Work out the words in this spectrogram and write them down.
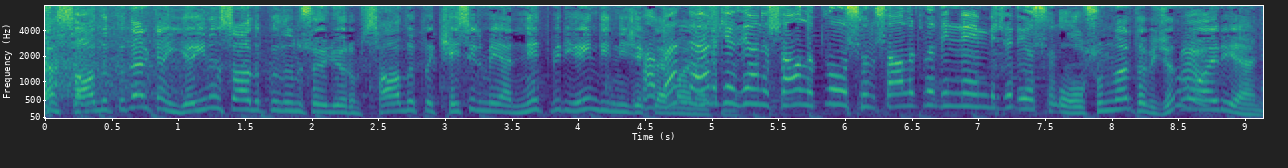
Ben sağlıklı derken yayının sağlıklılığını söylüyorum. Sağlıklı kesilmeyen net bir yayın Ha, dinleyecekler ben de herkes yani sağlıklı olsun, sağlıklı dinleyin bizi diyorsun. Olsunlar tabii canım o ayrı yani.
